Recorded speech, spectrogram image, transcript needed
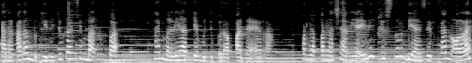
kadang-kadang begini juga sih Mbak Ruba. Saya melihat ya di beberapa daerah perda-perda syariah ini justru dihasilkan oleh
